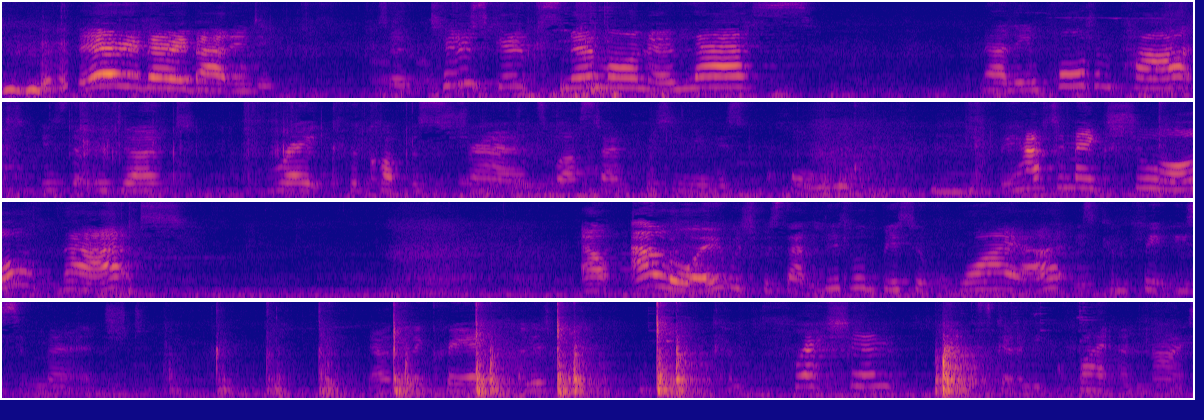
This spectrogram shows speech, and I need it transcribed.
very, very bad indeed. So two scoops, no more, no less. Now the important part is that we don't break the copper strands whilst I'm putting in this core. We have to make sure that our alloy, which was that little bit of wire, is completely submerged. Now I'm going to create a little compression. It's going to be quite a nice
